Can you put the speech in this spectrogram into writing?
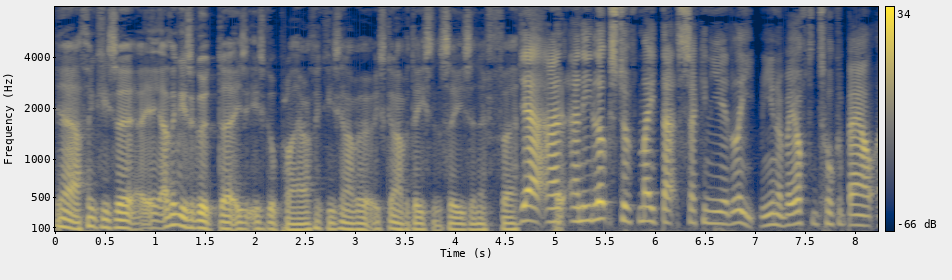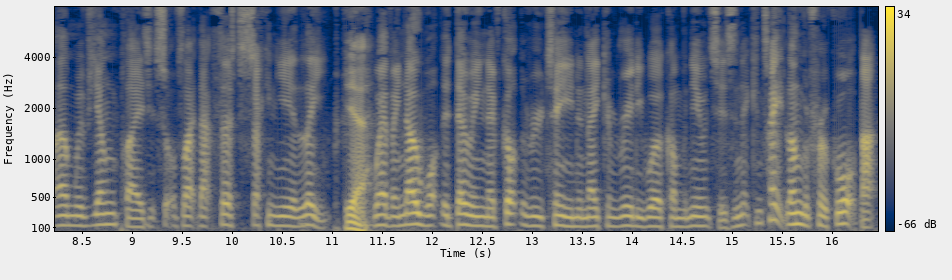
yeah, I think he's a. I think he's a good. Uh, he's, he's, a good player. I think he's gonna have a. He's gonna have a decent season if. Uh, yeah, and, and he looks to have made that second year leap. You know, they often talk about um, with young players, it's sort of like that first to second year leap. Yeah. Where they know what they're doing, they've got the routine, and they can really work on the nuances. And it can take longer for a quarterback,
